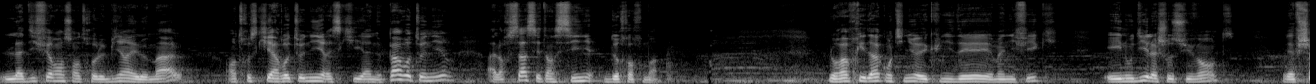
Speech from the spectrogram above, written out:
la différence entre le bien et le mal, entre ce qui est à retenir et ce qui est à ne pas retenir, alors ça c'est un signe de chorma. Le Rafrida continue avec une idée magnifique et il nous dit la chose suivante c'est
